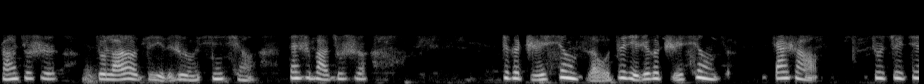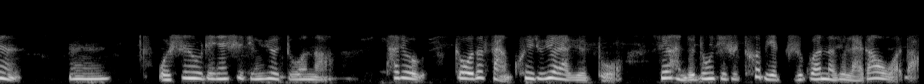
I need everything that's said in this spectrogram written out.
然后就是，就老有自己的这种心情，但是吧，就是这个直性子，我自己这个直性子，加上就是最近，嗯，我深入这件事情越多呢，他就给我的反馈就越来越多。所以很多东西是特别直观的就来到我的，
